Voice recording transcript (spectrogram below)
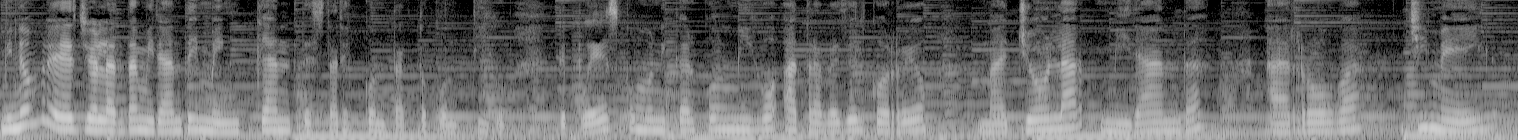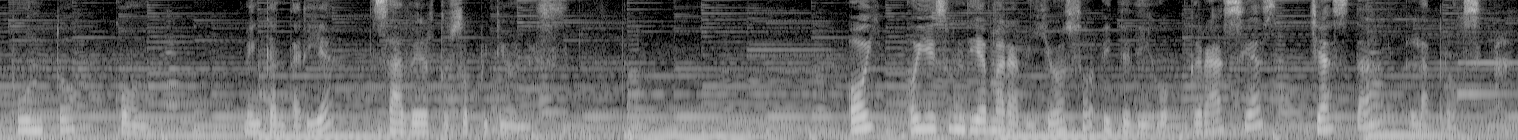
Mi nombre es Yolanda Miranda y me encanta estar en contacto contigo. Te puedes comunicar conmigo a través del correo mayolamiranda.gmail.com. Me encantaría saber tus opiniones. Hoy, hoy es un día maravilloso y te digo gracias y hasta la próxima.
